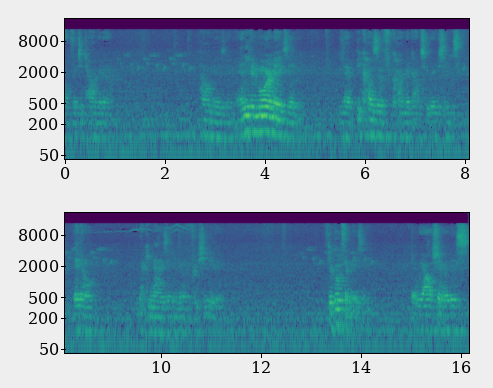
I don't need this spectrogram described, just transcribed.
of the Tathagata. How amazing. And even more amazing that because of karmic obscurations, they don't recognize it and don't appreciate it. They're both amazing. That we all share this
